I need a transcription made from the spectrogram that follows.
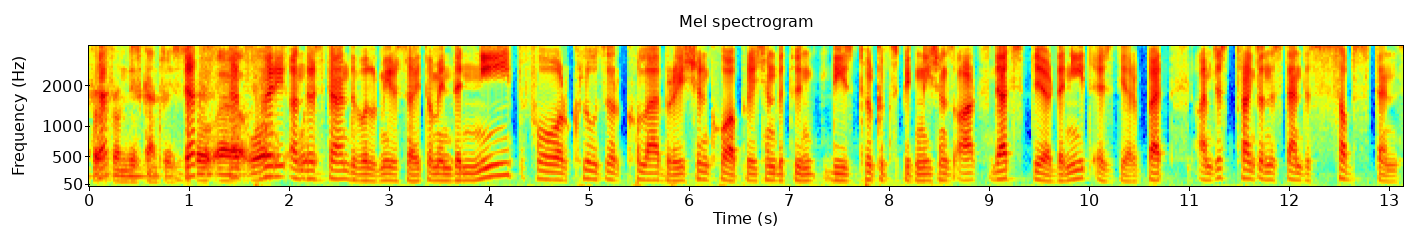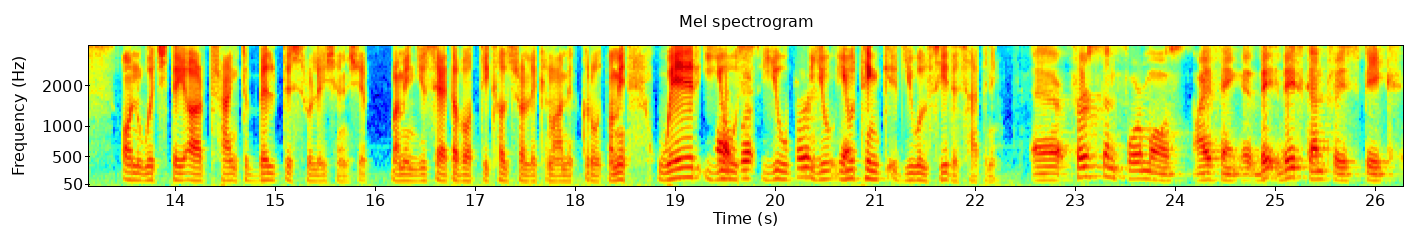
from, That- from these countries. That's, So, uh, that's what- very understandable, Mir Said. I mean, the need for closer collaboration, cooperation between these Turkic-speaking nations are that's there. The need is there, but I'm just trying to understand the substance on which they are trying to build this relationship. I mean, you said about the cultural economic growth. I mean, where you Oh, well, you first, you yeah. you think you will see this happening? Uh, first and foremost, I think uh, th- these countries speak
